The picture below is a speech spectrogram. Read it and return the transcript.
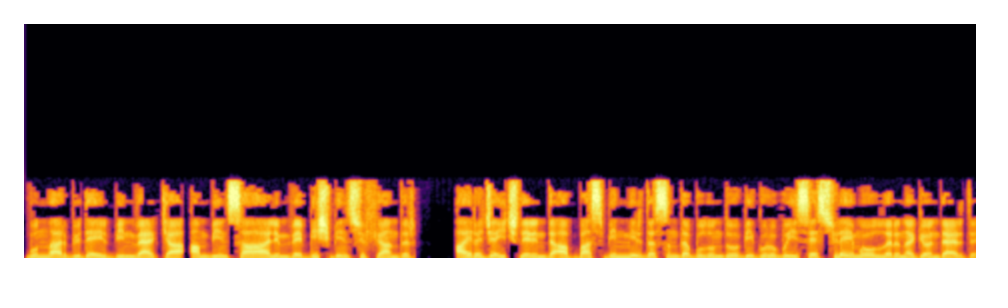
bunlar Büdeyl bin Verka, Am bin Saalim ve Biş bin Süfyan'dır, Ayrıca içlerinde Abbas bin Mirdas'ın da bulunduğu bir grubu ise Süleymoğullarına gönderdi.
